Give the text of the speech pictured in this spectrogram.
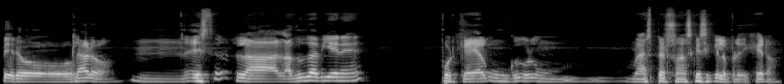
pero... Claro, mm, es- la, la duda viene porque hay algún, un- unas personas que sí que lo predijeron.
